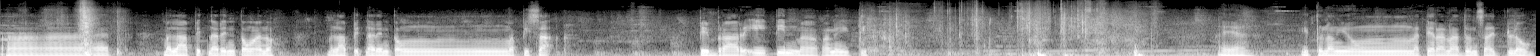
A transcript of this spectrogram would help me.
At malapit na rin tong ano, malapit na rin tong mapisa. February 18 mga kanoypi. Ayan. Ito lang yung natira na doon sa itlog.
